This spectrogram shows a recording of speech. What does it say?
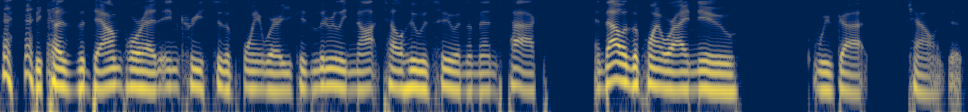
because the downpour had increased to the point where you could literally not tell who was who in the men's pack. And that was the point where I knew we've got challenges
